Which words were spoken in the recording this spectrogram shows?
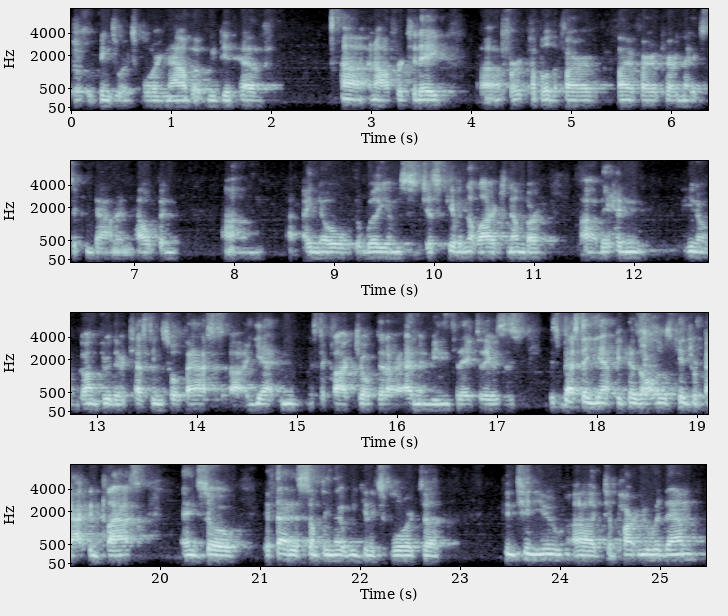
those are things we're exploring now, but we did have uh, an offer today uh, for a couple of the fire, firefighter paramedics to come down and help, and um, I know the Williams, just given the large number, uh, they hadn't, you know, gone through their testing so fast uh, yet, and Mr. Clark joked at our admin meeting today, today was his his best day yet because all those kids were back in class. And so if that is something that we can explore to continue uh, to partner with them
